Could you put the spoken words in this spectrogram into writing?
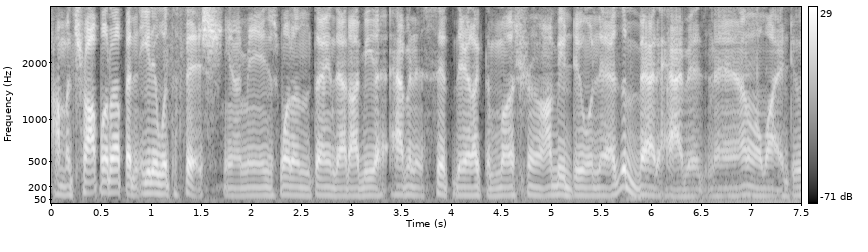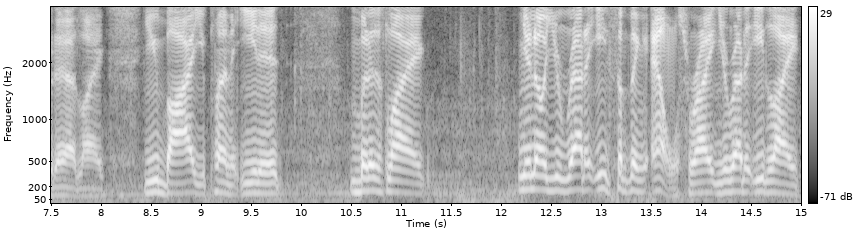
I'm gonna chop it up and eat it with the fish. You know what I mean? It's one of them things that I'd be having it sit there like the mushroom. I'll be doing that. It's a bad habit, man. I don't know why I do that. Like you buy, you plan to eat it, but it's like, you know, you rather eat something else, right? You rather eat like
